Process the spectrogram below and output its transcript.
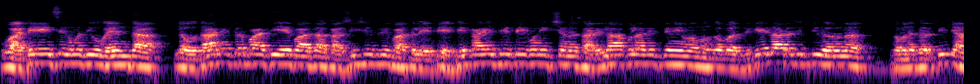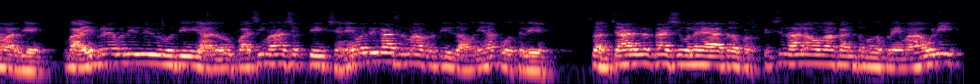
वाटे ऐसे गमती उभयंता लवता नेत्रपाती हे पाहता काशी क्षेत्री पातले तेथे काहीसे ते कोणी क्षण सारीला आपला नित्यनेम मग बद्रिकेदार चित्ती धरून गमन करती त्या मार्गे. बाळी प्रयोग दिव्य विभूती अनुरूपाची महाशक्ती क्षणे बद्रिकाश्रमाप्रती जाऊन या पोचले. संचार करता शिवलयात प्रत्यक्ष झाला उमाकांत मग प्रेमावडी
